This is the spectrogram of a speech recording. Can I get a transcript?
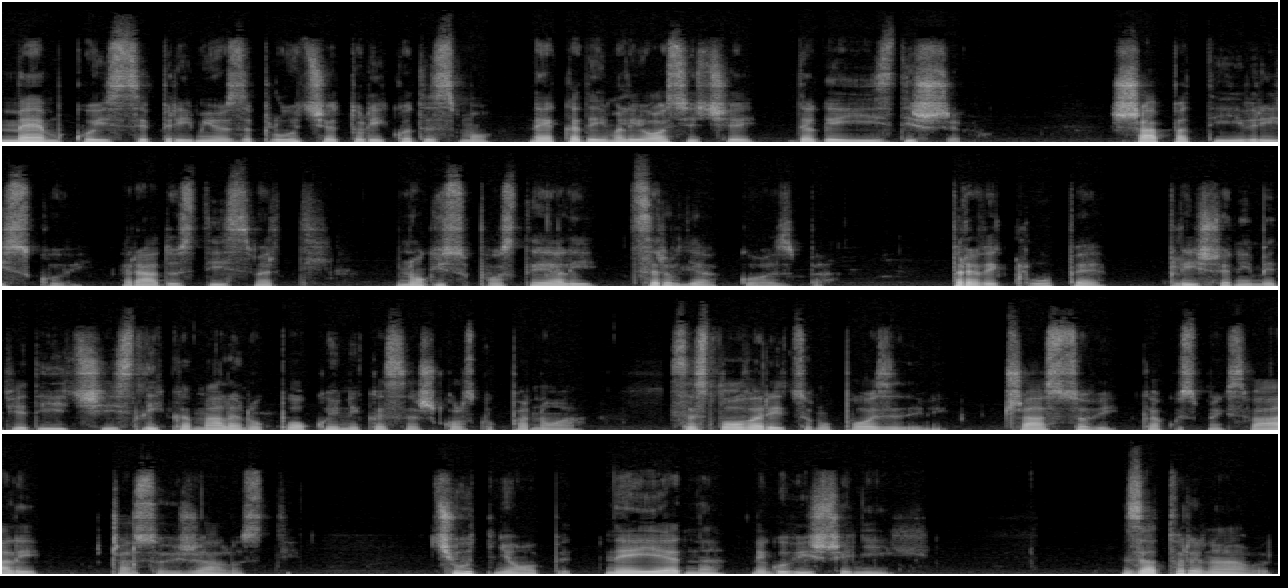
Mem koji se primio za pluća toliko da smo nekada imali osjećaj da ga i izdišemo. Šapati i vriskovi, radosti i smrti, Mnogi su postajali crvlja gozba. Prve klupe, plišani medvjedići i slika malenog pokojnika sa školskog panoa, sa slovaricom u pozadini, časovi, kako smo ih zvali, časovi žalosti. Ćutnja opet, ne jedna, nego više njih. Zatvore navod.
